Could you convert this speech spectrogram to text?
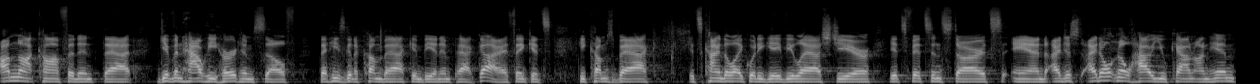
I'm not confident that, given how he hurt himself, that he's going to come back and be an impact guy. I think it's he comes back. It's kind of like what he gave you last year. It's fits and starts, and I just I don't know how you count on him.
